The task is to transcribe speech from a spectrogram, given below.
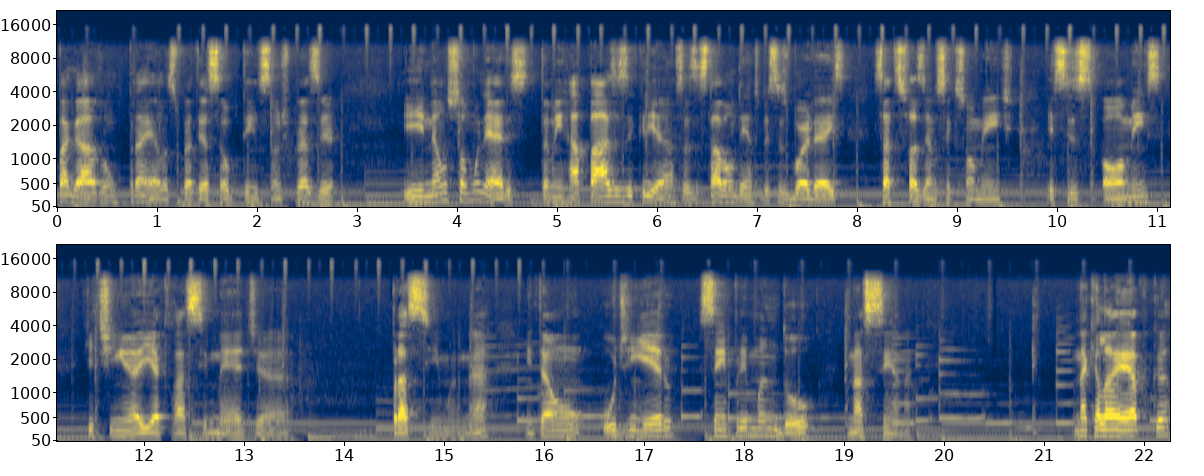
pagavam para elas para ter essa obtenção de prazer. E não só mulheres, também rapazes e crianças estavam dentro desses bordéis satisfazendo sexualmente esses homens que tinham aí a classe média para cima, né? Então o dinheiro sempre mandou na cena. Naquela época,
